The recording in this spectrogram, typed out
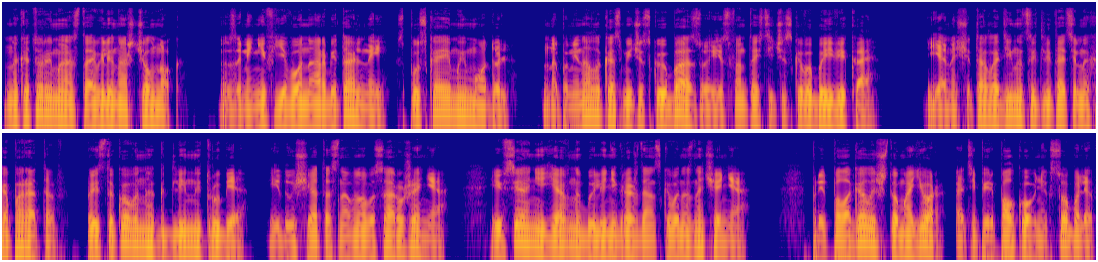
на которой мы оставили наш челнок, заменив его на орбитальный, спускаемый модуль, напоминала космическую базу из фантастического боевика. Я насчитал 11 летательных аппаратов, пристыкованных к длинной трубе, идущей от основного сооружения, и все они явно были не гражданского назначения, Предполагалось, что майор, а теперь полковник Соболев,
